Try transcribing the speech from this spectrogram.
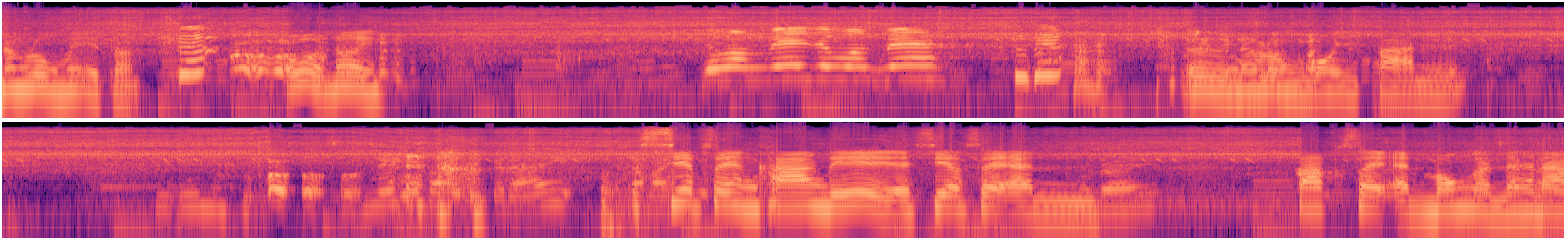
นั่งลงไหมไอตอน โอ้หน่อยระวังเด้ระวังเด้เออ นั่งลงมองอีป่านี่แหละนี่ใส่ก็ได้เสียบใส่ข้างๆดิเสียบใส่อันได้ปักใส่อันมองอันนะนะ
